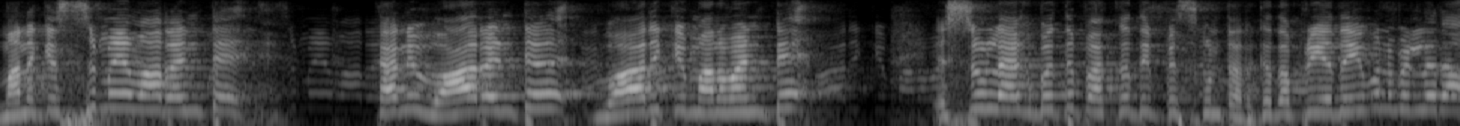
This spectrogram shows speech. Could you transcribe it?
మనకి ఇష్టమే వారంటే. కానీ వారంటే వారికి మనమంటే ఇష్టం లేకపోతే పక్క తిప్పేసుకుంటారు కదా. ప్రియ దేవుని వెళ్ళరా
